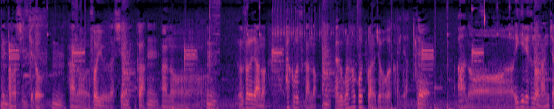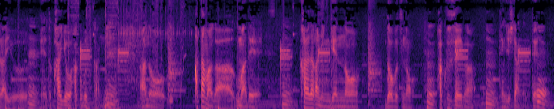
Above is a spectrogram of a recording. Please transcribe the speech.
て楽しいけど、うんあの、そういう雑誌やんか、うんあのうん。それであの、博物館の、うん外国の博物館の情報が書いてあって、あのイギリスのなんちゃらいう、んえっ、と、海洋博物館に、うんあの、頭が馬で、うん。体が人間の動物のうん。剥製がうん。展示してあるんで、うん。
